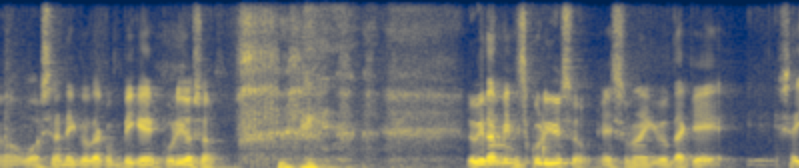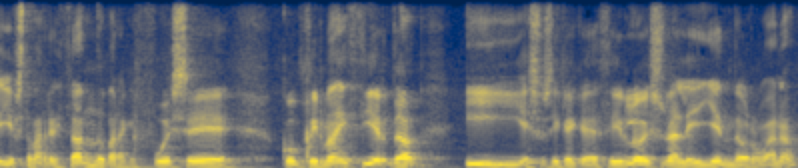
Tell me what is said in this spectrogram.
No, esa anécdota con Piqué, curiosa. Lo que también es curioso, es una anécdota que, o sea, yo estaba rezando para que fuese confirmada y cierta, y eso sí que hay que decirlo, es una leyenda urbana.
